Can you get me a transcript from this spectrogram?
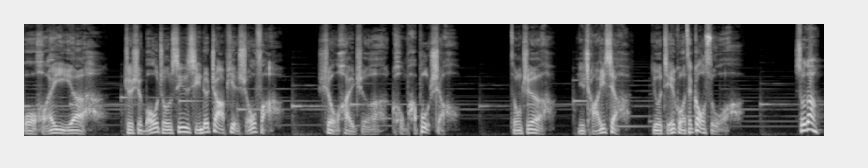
我怀疑啊，这是某种新型的诈骗手法，受害者恐怕不少。总之，你查一下，有结果再告诉我。收到。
